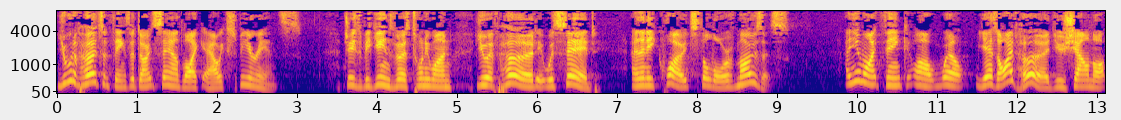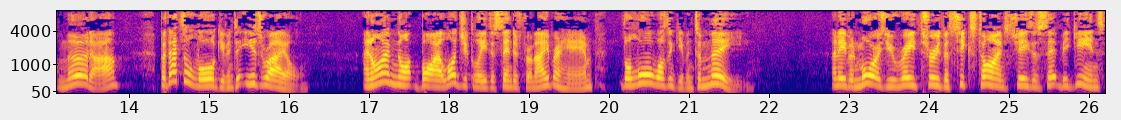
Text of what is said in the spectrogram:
you would have heard some things that don't sound like our experience. Jesus begins verse 21, you have heard it was said, and then he quotes the law of Moses. And you might think, oh, well, yes, I've heard you shall not murder, but that's a law given to Israel. And I'm not biologically descended from Abraham. The law wasn't given to me. And even more, as you read through the six times Jesus begins,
